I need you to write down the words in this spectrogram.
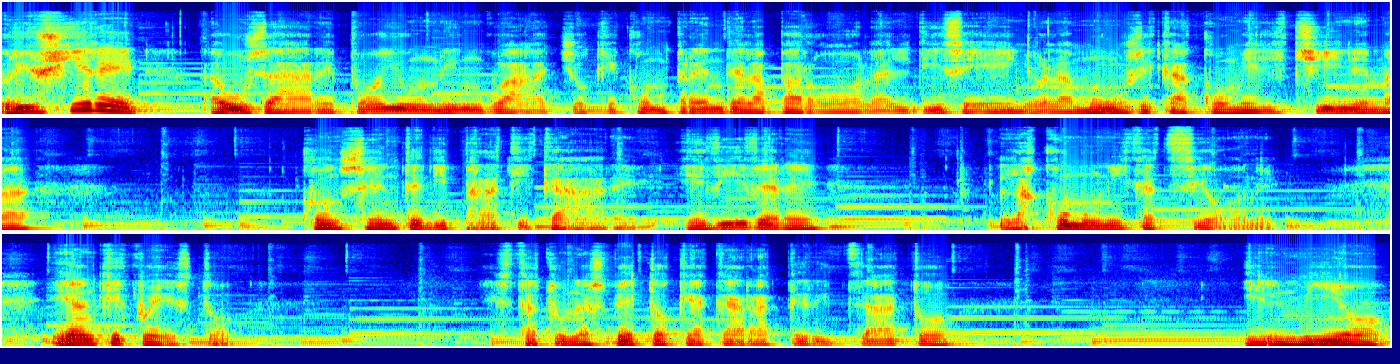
Riuscire a usare poi un linguaggio che comprende la parola, il disegno, la musica come il cinema consente di praticare e vivere la comunicazione e anche questo è stato un aspetto che ha caratterizzato il mio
